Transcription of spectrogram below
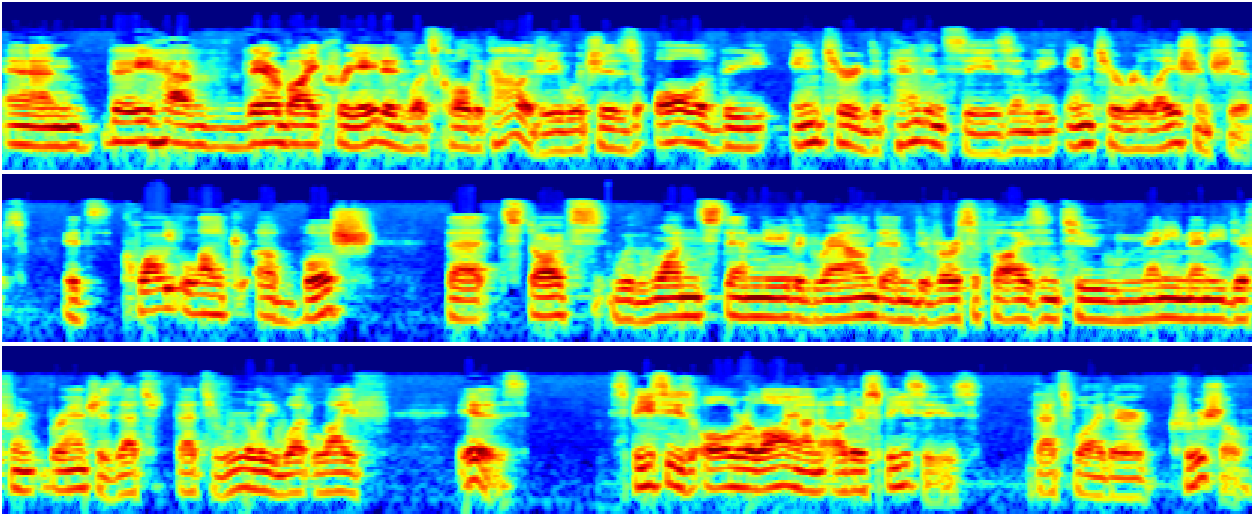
And they have thereby created what's called ecology, which is all of the interdependencies and the interrelationships. It's quite like a bush that starts with one stem near the ground and diversifies into many, many different branches. That's, that's really what life is. Species all rely on other species. That's why they're crucial.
